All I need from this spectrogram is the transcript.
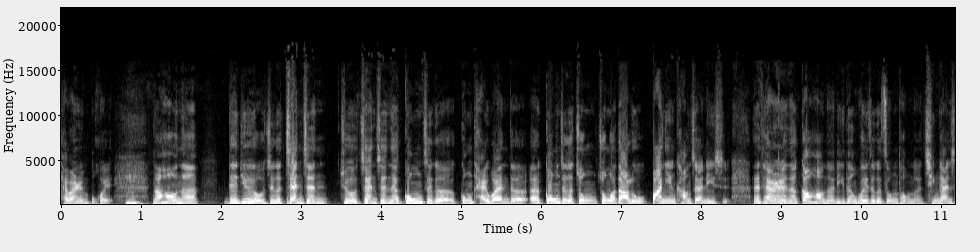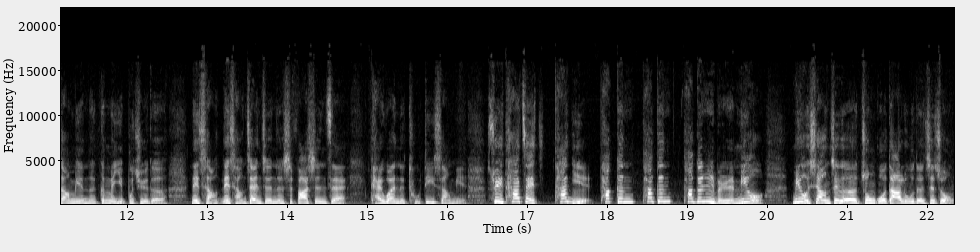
台湾人不会，嗯，然后呢，那又有这个战争，就有战争在攻这个攻台湾的，呃，攻这个中中国大陆八年抗战历史。那台湾人呢，刚好呢，李登辉这个总统呢，情感上面呢，根本也不觉得那场那场战争呢是发生在台湾的土地上面，所以他在他也他跟他跟他跟日本人没有没有像这个中国大陆的这种。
